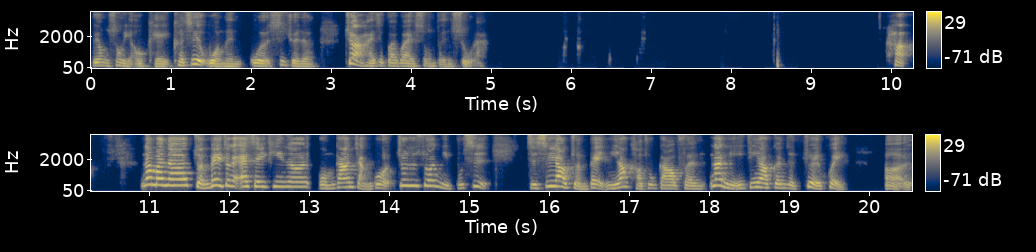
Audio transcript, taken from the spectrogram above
不用送也 OK，可是我们我是觉得最好还是乖乖送分数啦。好，那么呢，准备这个 SAT 呢，我们刚刚讲过，就是说你不是只是要准备，你要考出高分，那你一定要跟着最会，呃，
